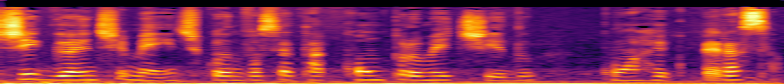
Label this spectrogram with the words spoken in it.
gigantemente quando você está comprometido com a recuperação.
